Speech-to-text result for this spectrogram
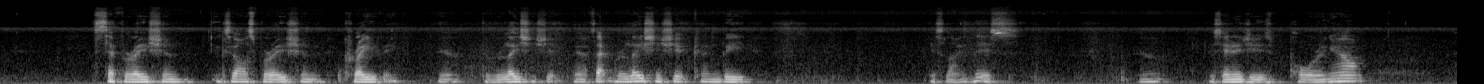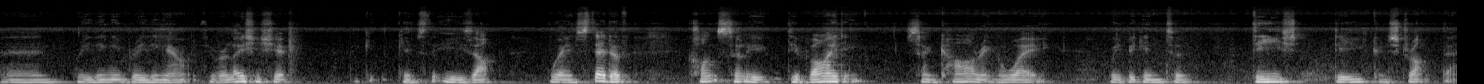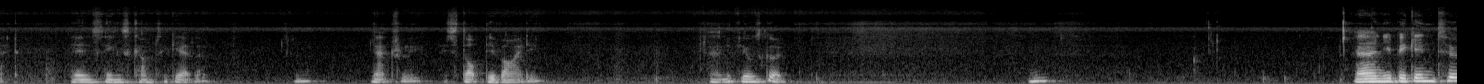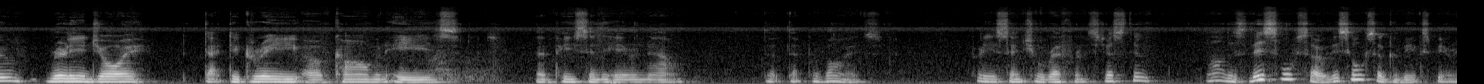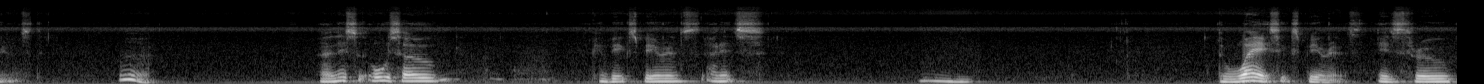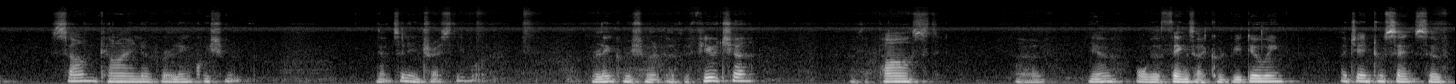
separation, exasperation, craving. Yeah, the relationship. Now, if that relationship can be, it's like this. Yeah, this energy is pouring out and breathing in, breathing out. The relationship begins to ease up, where instead of constantly dividing sankharing away, we begin to de- deconstruct that. Then things come together. Naturally, they stop dividing. And it feels good. And you begin to really enjoy that degree of calm and ease and peace in the here and now that that provides pretty essential reference just to, oh, there's this also, this also can be experienced. Oh. And this also can be experienced, and it's hmm, the way it's experienced is through some kind of relinquishment. That's an interesting one. Relinquishment of the future, of the past, of you know, all the things I could be doing, a gentle sense of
